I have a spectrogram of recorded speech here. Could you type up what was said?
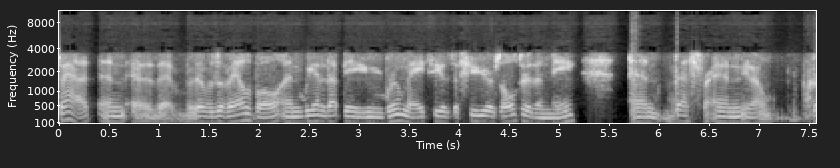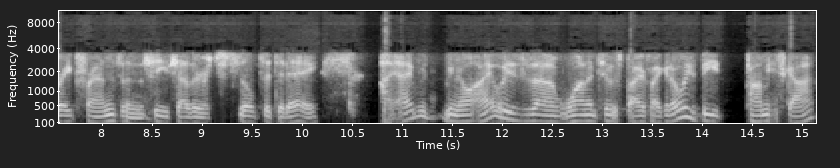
set and uh, that, that was available. And we ended up being roommates. He was a few years older than me, and best friend. You know, great friends, and see each other still to today. I, I would, you know, I always uh, wanted to aspire if I could always beat Tommy Scott.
